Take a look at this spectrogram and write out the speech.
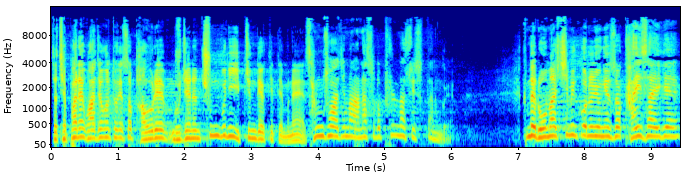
자, 재판의 과정을 통해서 바울의 무죄는 충분히 입증되었기 때문에 상소하지만 않았어도 풀려날 수 있었다는 거예요. 근데 로마 시민권을 이용해서 가이사에게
